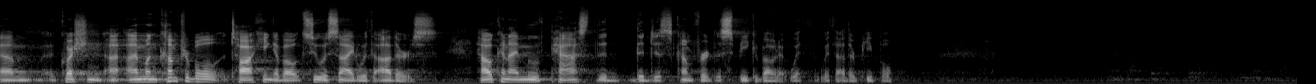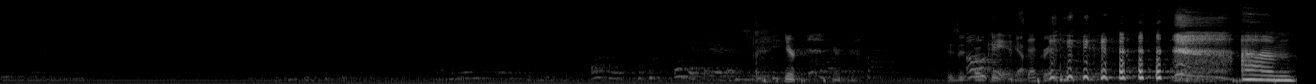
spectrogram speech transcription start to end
Um, question I, I'm uncomfortable talking about suicide with others. How can I move past the, the discomfort to speak about it with, with other people? Here, here. Is it Oh, okay, it's yeah, dead. great. Um,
